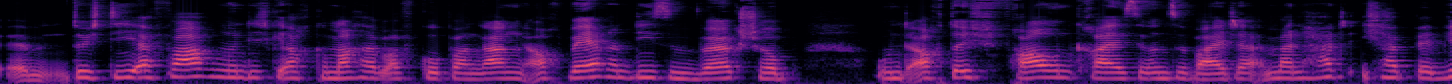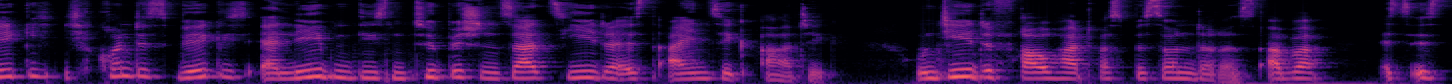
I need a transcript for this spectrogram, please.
ähm, durch die Erfahrungen, die ich auch gemacht habe auf Kopangang, auch während diesem Workshop und auch durch Frauenkreise und so weiter, man hat, ich habe wirklich, ich konnte es wirklich erleben, diesen typischen Satz, jeder ist einzigartig und jede Frau hat was Besonderes, aber es ist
